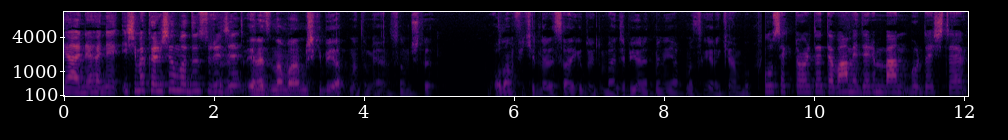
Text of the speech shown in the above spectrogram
Yani hani işime karışılmadığı sürece Evet, en azından varmış gibi yapmadım yani sonuçta olan fikirlere saygı duydum. Bence bir yönetmenin yapması gereken bu. bu sektörde devam ederim. Ben burada işte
